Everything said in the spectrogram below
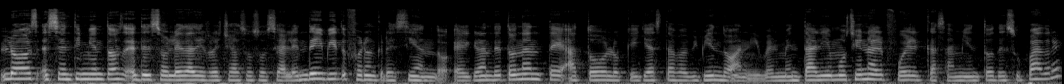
Los sentimientos de soledad y rechazo social en David fueron creciendo. El gran detonante a todo lo que ya estaba viviendo a nivel mental y emocional fue el casamiento de su padre,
